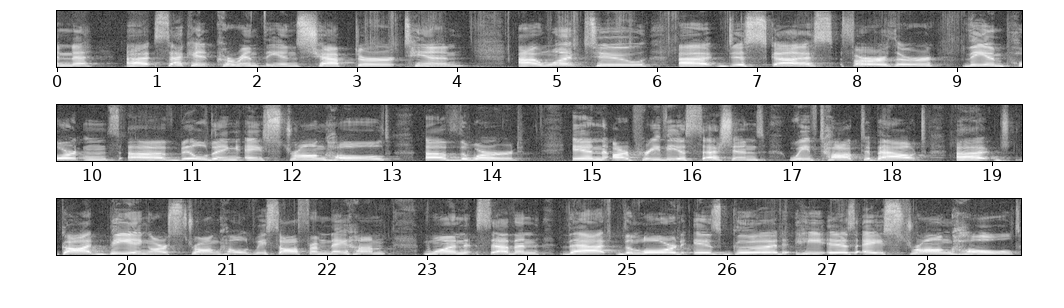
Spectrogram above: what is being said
in uh, 2 Corinthians chapter 10. I want to uh, discuss further the importance of building a stronghold of the Word. In our previous sessions, we've talked about uh, God being our stronghold. We saw from Nahum 1 7 that the Lord is good. He is a stronghold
